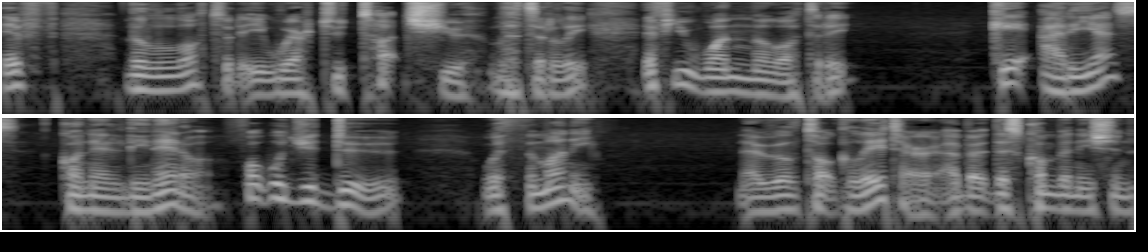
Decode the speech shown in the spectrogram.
If the lottery were to touch you, literally, if you won the lottery, ¿qué harías con el dinero? What would you do with the money? Now, we'll talk later about this combination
